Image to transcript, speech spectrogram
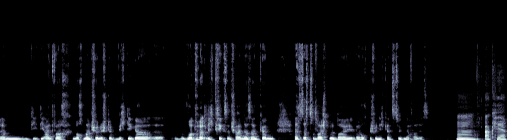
ähm, die, die einfach noch mal ein schönes Stück wichtiger äh, und wortwörtlich kriegsentscheidender sein können, als das zum Beispiel bei, bei Hochgeschwindigkeitszügen der Fall ist. Hm, okay.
